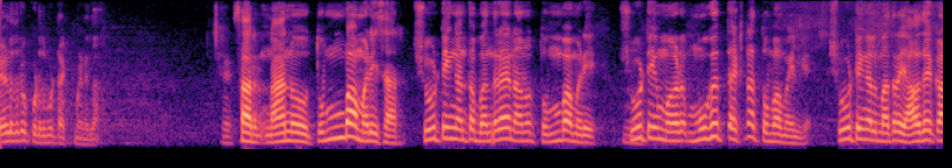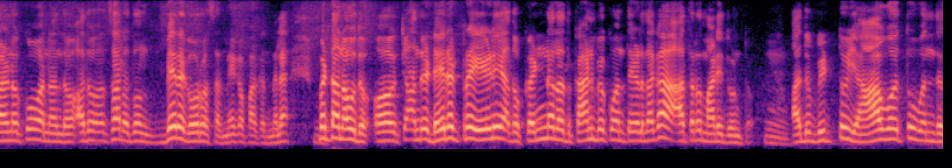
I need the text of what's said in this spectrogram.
ಹೇಳಿದ್ರು ಕುಡಿದ್ಬಿಟ್ಟು ಆಕ್ಟ್ ಮಾಡಿಲ್ಲ. ಸರ್ ನಾನು ತುಂಬ ಮಡಿ ಸರ್ ಶೂಟಿಂಗ್ ಅಂತ ಬಂದರೆ ನಾನು ತುಂಬ ಮಡಿ. ಶೂಟಿಂಗ್ ಮುಗಿದ ತಕ್ಷಣ ತುಂಬ ಮೈಲ್ಗೆ. ಶೂಟಿಂಗಲ್ಲಿ ಮಾತ್ರ ಯಾವುದೇ ಕಾರಣಕ್ಕೂ ನಂದು ಅದು ಸರ್ ಅದೊಂದು ಬೇರೆ ಗೌರವ ಸರ್ ಮೇಕಪ್ ಹಾಕಿದ್ಮೇಲೆ ಬಟ್ ನಾನು ಹೌದು ಅಂದ್ರೆ ಡೈರೆಕ್ಟ್ರೇ ಹೇಳಿ ಅದು ಕಣ್ಣಲ್ಲಿ ಅದು ಕಾಣಬೇಕು ಅಂತ ಹೇಳಿದಾಗ ಆ ಥರದ್ದು ಮಾಡಿದ್ದುಂಟು. ಅದು ಬಿಟ್ಟು ಯಾವತ್ತೂ ಒಂದು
